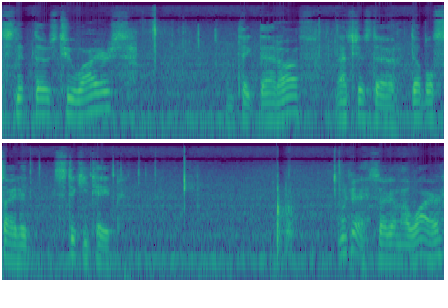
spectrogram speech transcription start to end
snip those two wires and take that off. That's just a double-sided sticky tape. Okay, so I got my wire.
